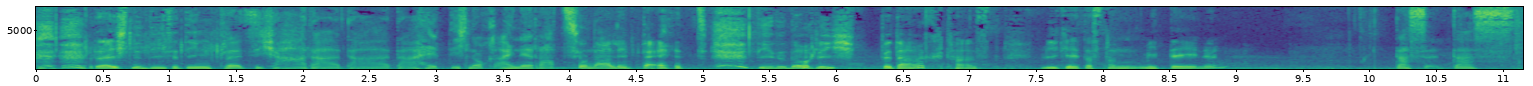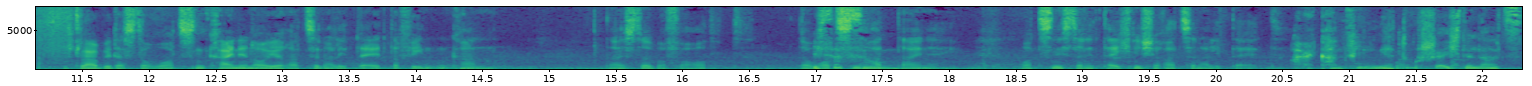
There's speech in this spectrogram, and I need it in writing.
rechnen diese Dinge plötzlich, ja, da, da, da hätte ich noch eine Rationalität, die du noch nicht bedacht hast. Wie geht das dann mit denen? Das, das ich glaube, dass der Watson keine neue Rationalität erfinden kann. Da ist er überfordert. Der ist Watson so? hat eine. Watson ist eine technische Rationalität. Aber er kann viel mehr durchrechnen, als,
